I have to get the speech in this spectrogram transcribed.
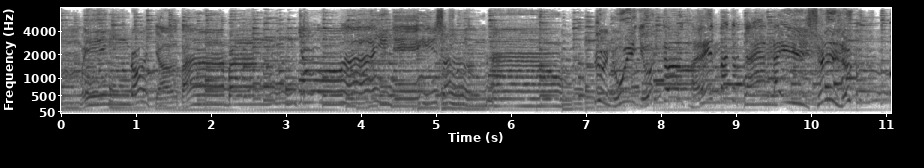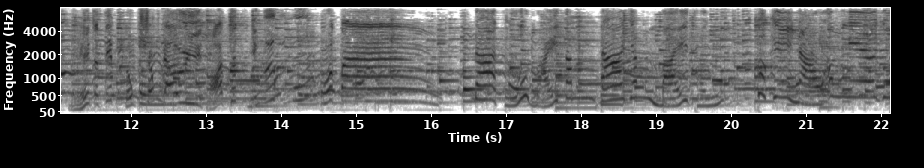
Nằm yên đó chờ ta ban cho hai vị sơn hào. Rồi nuôi dưỡng cơ thể ta cho tràn đầy sinh lực, để ta tiếp tục sống đời, thỏa thích những ước muốn của ta. Đa tử bại tâm, đa dâm bại thận, có khi nào ông nghe gối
